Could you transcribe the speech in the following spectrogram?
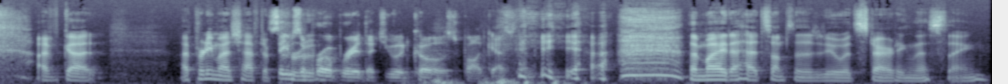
I've got. I pretty much have to. Seems prove... appropriate that you would co-host podcasting. yeah, that might have had something to do with starting this thing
